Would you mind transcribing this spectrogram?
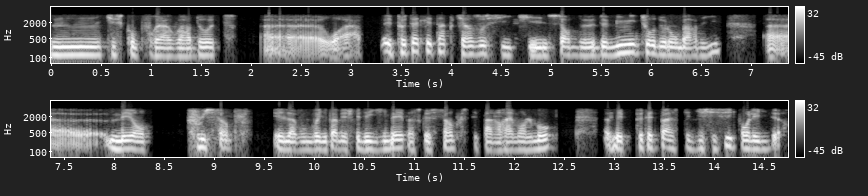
Hum, Qu'est-ce qu'on pourrait avoir d'autre? Euh, voilà. Et peut-être l'étape 15 aussi, qui est une sorte de, de mini tour de Lombardie, euh, mais en plus simple et là vous ne voyez pas mais je fais des guillemets parce que simple c'est pas vraiment le mot, mais peut-être pas assez difficile pour les leaders.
